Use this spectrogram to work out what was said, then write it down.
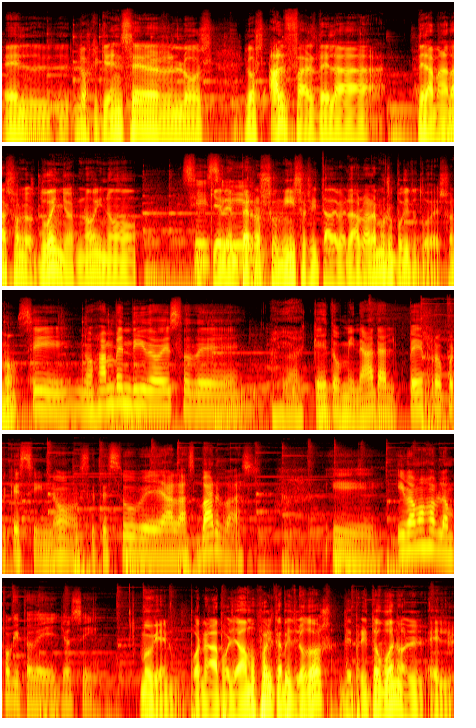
los que quieren ser los los alfas de la de la manada son los dueños, ¿no? Y no y quieren perros sumisos y tal, de verdad. Hablaremos un poquito de todo eso, ¿no? Sí, nos han vendido eso de hay que dominar al perro porque si no se te sube a las barbas. Y, y vamos a hablar un poquito de ello, sí. Muy bien, pues nada, pues llevamos por el capítulo 2 de Perito Bueno, el,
